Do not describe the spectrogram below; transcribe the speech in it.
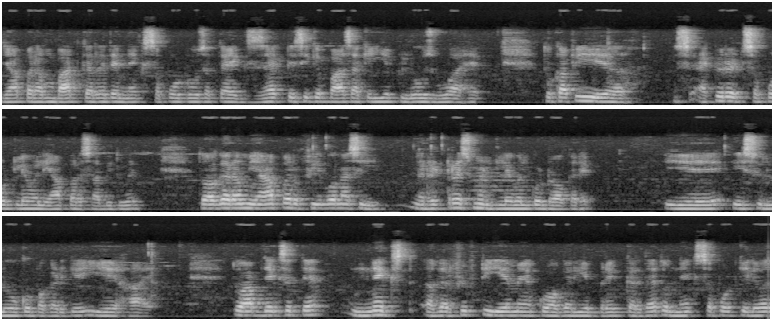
जहाँ पर हम बात कर रहे थे नेक्स्ट सपोर्ट हो सकता है। एग्जैक्ट इसी के पास आके ये क्लोज हुआ है। तो काफ़ी एक्यूरेट सपोर्ट लेवल यहाँ पर साबित हुए। तो अगर हम यहाँ पर फीबोनासी रिट्रेसमेंट लेवल को ड्रॉ करें ये इस लो को पकड़ के ये हाई तो आप देख सकते हैं नेक्स्ट अगर 50 ए में को अगर ये ब्रेक करता है तो नेक्स्ट सपोर्ट के लेवल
